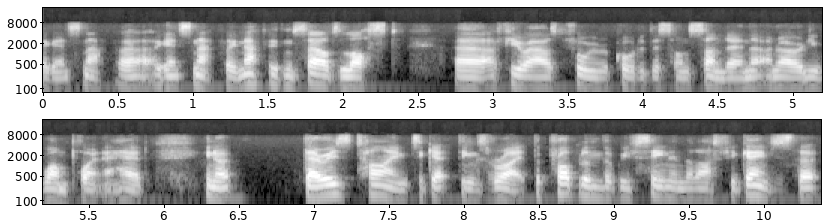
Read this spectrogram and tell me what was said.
against Nap- uh, against Napoli. Napoli themselves lost uh, a few hours before we recorded this on Sunday, and are only one point ahead. You know, there is time to get things right. The problem that we've seen in the last few games is that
